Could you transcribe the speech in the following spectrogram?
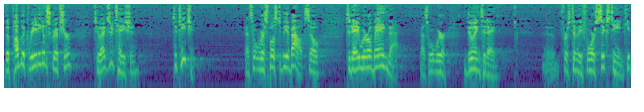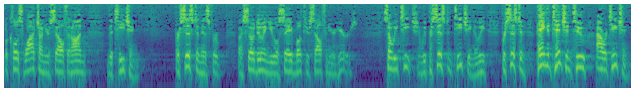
the public reading of scripture, to exhortation, to teaching. That's what we're supposed to be about. So today we're obeying that. That's what we're doing today. Uh, 1 Timothy 4:16 keep a close watch on yourself and on the teaching. Persist in this, for by so doing you will save both yourself and your hearers. So we teach, and we persist in teaching, and we persist in paying attention to our teaching.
